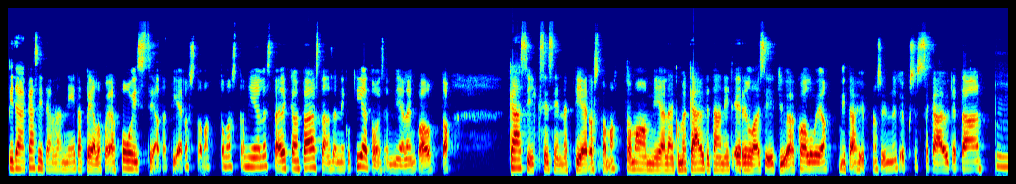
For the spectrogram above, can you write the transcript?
pitää käsitellä niitä pelkoja pois sieltä tiedostamattomasta mielestä. Eli me päästään sen niin kuin tietoisen mielen kautta käsiksi sinne tiedostamattomaan mieleen, kun me käytetään niitä erilaisia työkaluja, mitä hypnosynnytyksessä käytetään mm.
